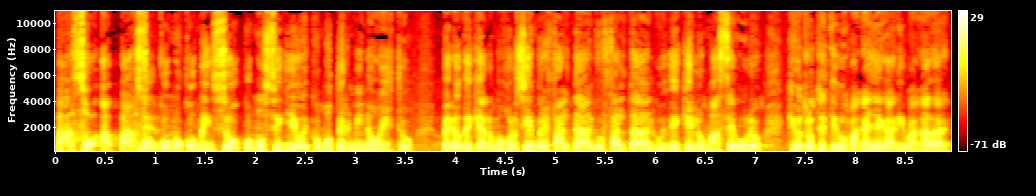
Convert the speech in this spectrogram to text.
Paso a paso, cómo comenzó, cómo siguió y cómo terminó esto. Pero de que a lo mejor siempre falta algo, falta algo, y de que lo más seguro que otros testigos van a llegar y van a dar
